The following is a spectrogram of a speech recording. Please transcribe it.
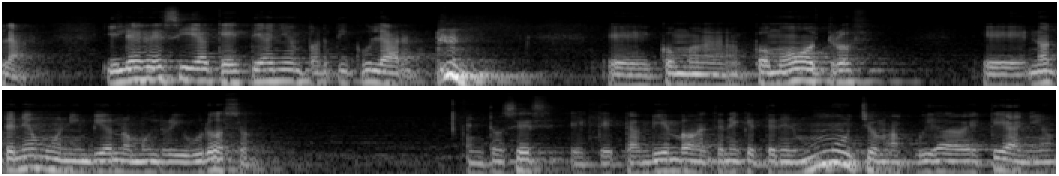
claro. Y les decía que este año en particular, eh, como, como, otros, eh, no tenemos un invierno muy riguroso. Entonces este, también vamos a tener que tener mucho más cuidado este año,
